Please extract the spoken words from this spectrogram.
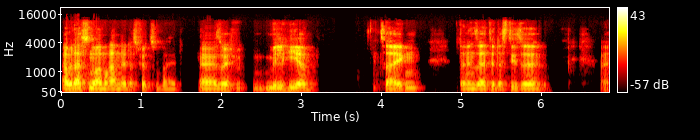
Aber das nur am Rande, das führt zu weit. Also ich will hier zeigen, auf der einen Seite, dass diese, äh,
